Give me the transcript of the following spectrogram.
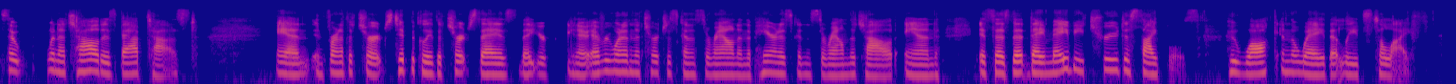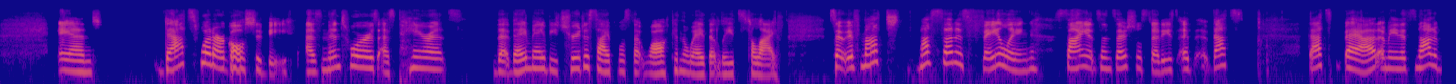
So when a child is baptized, and in front of the church typically the church says that you're you know everyone in the church is going to surround and the parent is going to surround the child and it says that they may be true disciples who walk in the way that leads to life and that's what our goal should be as mentors as parents that they may be true disciples that walk in the way that leads to life so if my my son is failing science and social studies uh, that's that's bad. I mean, it's not a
